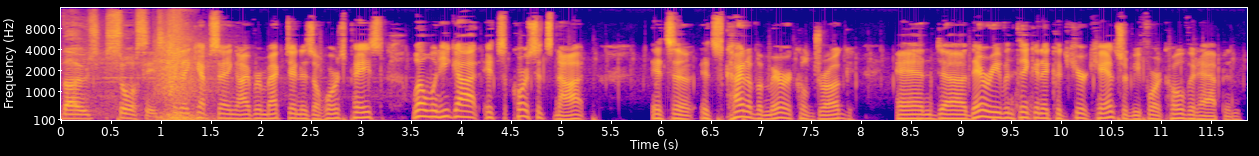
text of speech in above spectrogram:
those sources. They kept saying ivermectin is a horse paste. Well, when he got it's of course it's not. It's a it's kind of a miracle drug, and uh, they were even thinking it could cure cancer before COVID happened.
